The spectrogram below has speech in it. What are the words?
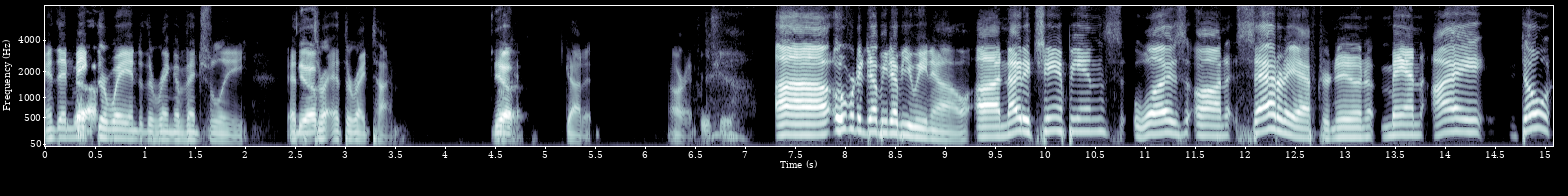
and then make yeah. their way into the ring eventually at, yep. the, at the right time. Yeah, okay. got it. All right. Uh, over to WWE now. Uh, Night of Champions was on Saturday afternoon. Man, I don't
